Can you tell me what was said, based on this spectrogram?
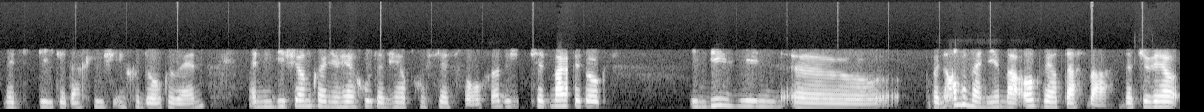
met wie ik het archief ingedoken ben. En in die film kan je heel goed het hele proces volgen. Dus het maakt het ook in die zin uh, op een andere manier, maar ook wel tastbaar. Dat je wel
